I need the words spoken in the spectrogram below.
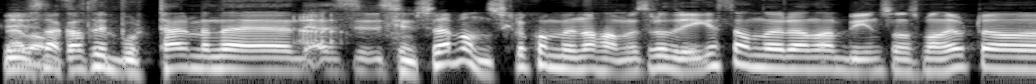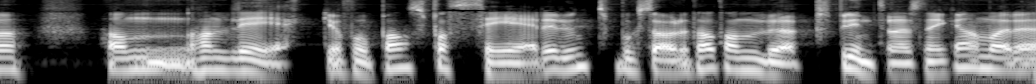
vi snakka litt bort her. Men eh, jeg syns det er vanskelig å komme unna James Rodriguez da, når han har begynt sånn som han har gjort. og Han, han leker jo fotball, han spaserer rundt, bokstavelig talt. Han løper, sprinter nesten ikke. Han bare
